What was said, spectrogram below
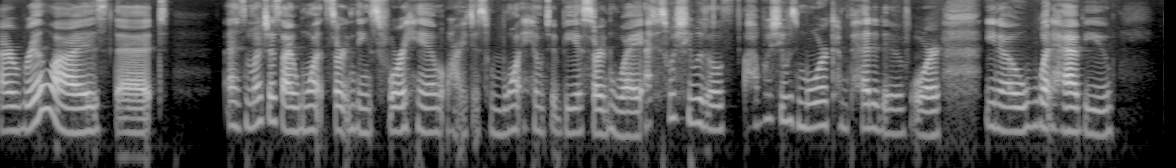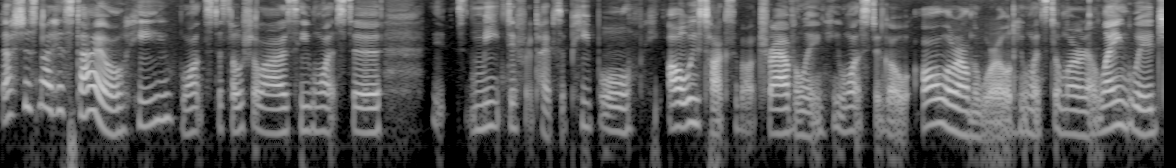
I realized that as much as I want certain things for him, or I just want him to be a certain way, I just wish he was, a, I wish he was more competitive or, you know, what have you. That's just not his style. He wants to socialize. He wants to, meet different types of people. He always talks about traveling. He wants to go all around the world. He wants to learn a language.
